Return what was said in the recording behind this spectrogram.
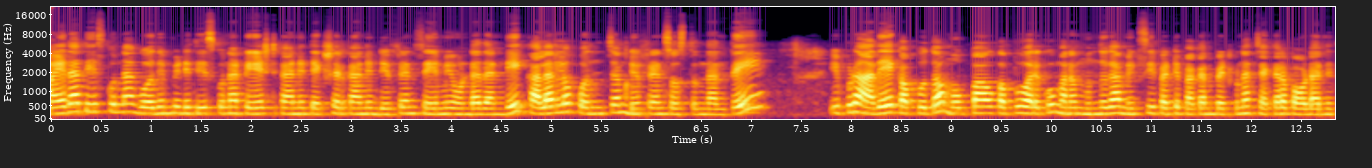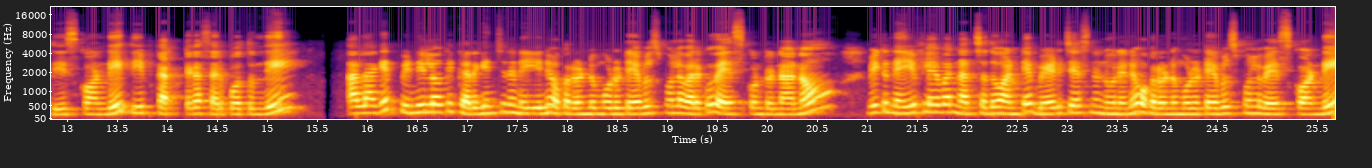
మైదా తీసుకున్న గోధుమ పిండి తీసుకున్న టేస్ట్ కానీ టెక్స్చర్ కానీ డిఫరెన్స్ ఏమీ ఉండదండి. కలర్లో కొంచెం డిఫరెన్స్ వస్తుందంతే. ఇప్పుడు అదే కప్పుతో ముప్పావు కప్పు వరకు మనం ముందుగా మిక్సీ పట్టి పక్కన పెట్టుకున్న చక్కెర పౌడర్ని తీసుకోండి. తీపి కరెక్ట్గా సరిపోతుంది. అలాగే పిండిలోకి కరిగించిన నెయ్యిని ఒక రెండు మూడు టేబుల్ స్పూన్ల వరకు వేసుకుంటున్నాను. మీకు నెయ్యి ఫ్లేవర్ నచ్చదు అంటే వేడి చేసిన నూనెని ఒక రెండు మూడు టేబుల్ స్పూన్లు వేసుకోండి.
